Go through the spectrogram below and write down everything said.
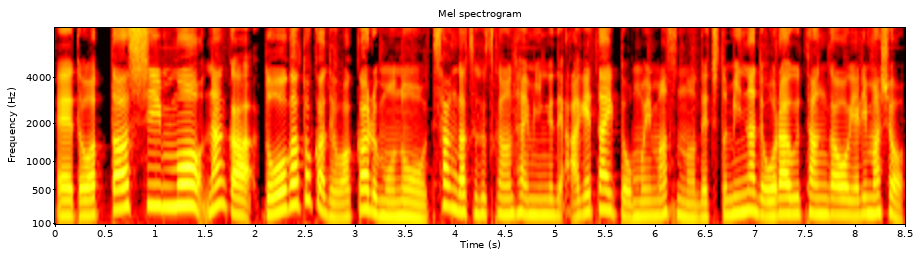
えーと、私もなんか動画とかでわかるものを3月2日のタイミングであげたいと思いますのでちょっとみんなでオラウタンガをやりましょ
